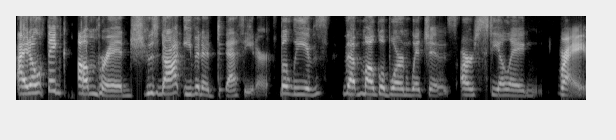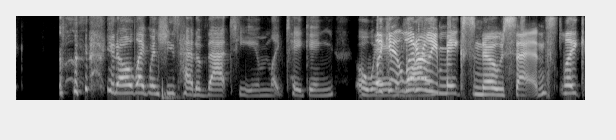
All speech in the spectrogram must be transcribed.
I don't think Umbridge, who's not even a Death Eater, believes that Muggle-born witches are stealing. right. You know, like when she's head of that team, like taking away. Like, it literally wand. makes no sense. Like,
